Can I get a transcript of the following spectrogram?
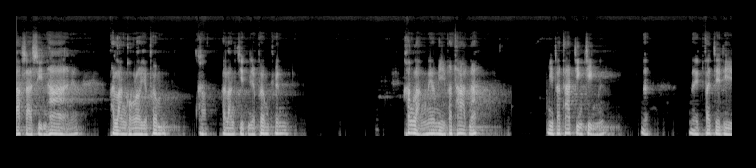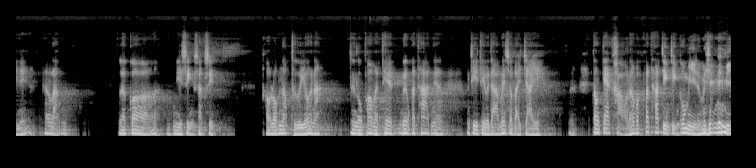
รักษาศีลห้านะพลังของเราจะเพิ่มครับ พลังจิตจะเพิ่มขึ้น ข้างหลังเนี่ยมีพระธาตุนะ มีพระธาตุจริงๆนะในพระเจดีย์นี้ข้างหลัง แล้วก็มีสิ่งศักดิ์สิทธิ์เขาล้มนับถือเยอะนะนั่นหลวงพ่อมาเทศน์เรื่องพระธาตุเนี่ยบางทีเทวดาไม่สบายใจนะ ต้องแก้ข่าวนะพระธาตุจริง ๆ ก็มีนะไม่ใช่ไม่มี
